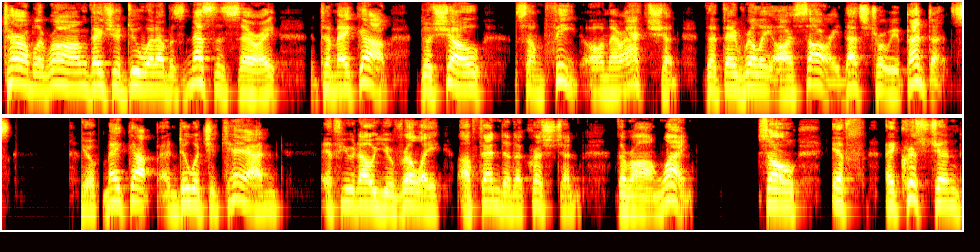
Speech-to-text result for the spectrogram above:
terribly wrong, they should do whatever's necessary to make up, to show some feet on their action that they really are sorry. That's true repentance. You make up and do what you can if you know you've really offended a Christian the wrong way. So if a Christian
